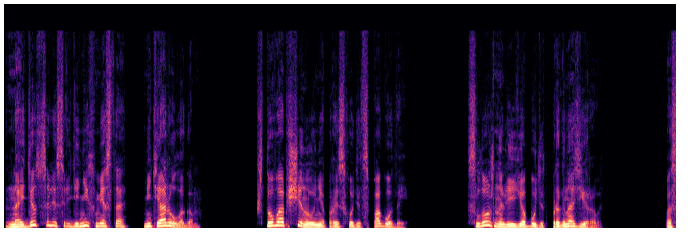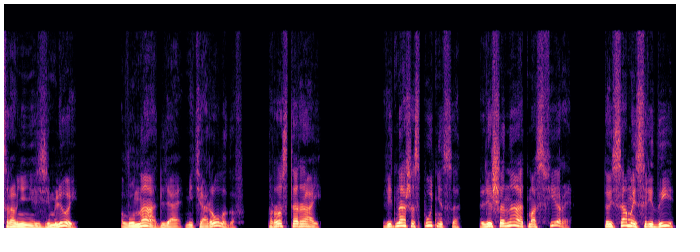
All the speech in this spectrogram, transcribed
Найдется ли среди них место метеорологам? Что вообще на Луне происходит с погодой? Сложно ли ее будет прогнозировать? По сравнению с Землей, Луна для метеорологов просто рай. Ведь наша спутница лишена атмосферы, той самой среды,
